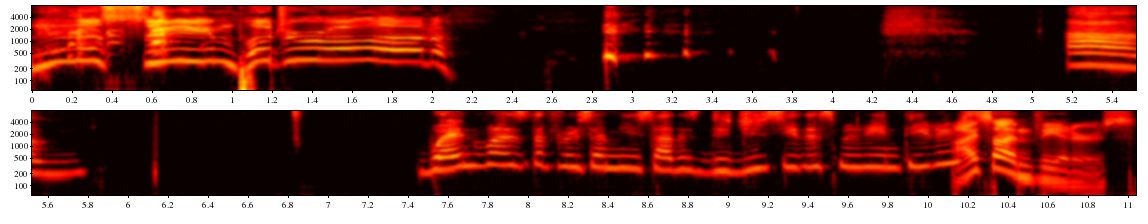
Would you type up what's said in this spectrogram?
Nasim Pedrad. Um, when was the first time you saw this? Did you see this movie in theaters? I saw it in theaters.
